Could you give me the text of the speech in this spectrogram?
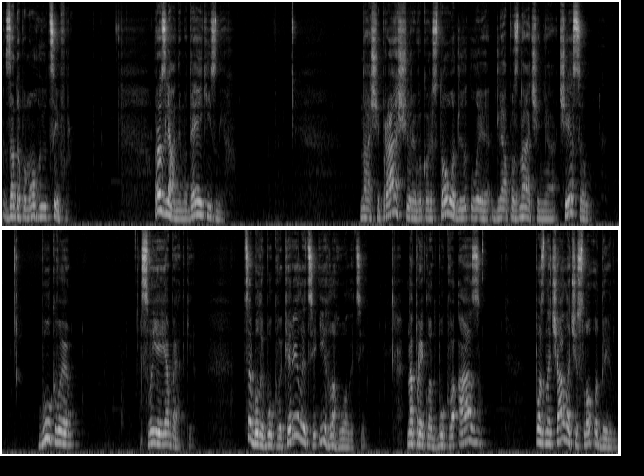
за допомогою цифр. Розглянемо деякі з них. Наші пращури використовували для позначення чисел букви своєї абетки. Це були букви кирилиці і глаголиці. Наприклад, буква Аз позначала число 1.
